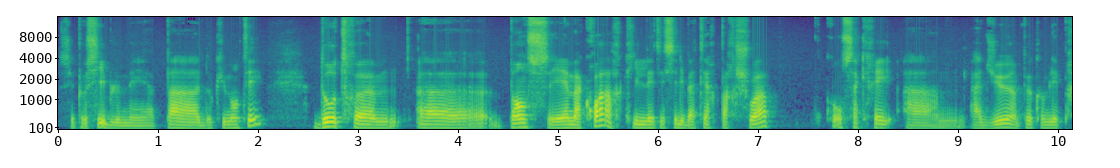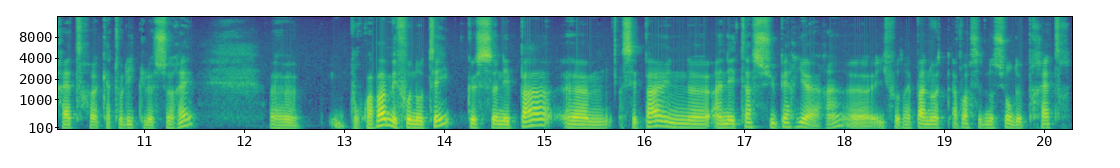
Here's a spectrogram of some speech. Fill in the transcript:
C'est possible, mais pas documenté. D'autres euh, pensent et aiment à croire qu'il était célibataire par choix, consacré à, Dieu, un peu comme les prêtres catholiques le seraient pourquoi pas, mais il faut noter que ce n'est pas, euh, pas un état supérieur. Hein. Euh, il ne faudrait pas avoir cette notion de prêtre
